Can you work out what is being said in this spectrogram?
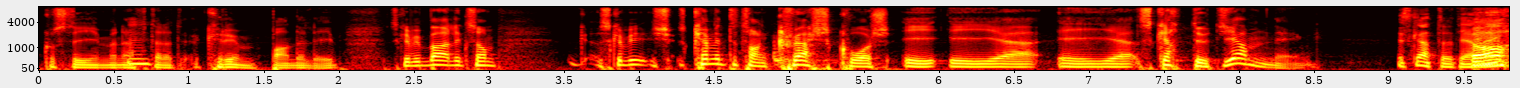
kostymen Mm. efter ett krympande liv ska vi bara liksom ska vi, kan vi inte ta en crash course i, i, eh, i eh, skatteutjämning? I skatteutjämning. Ja,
